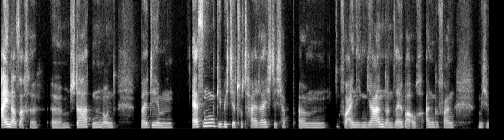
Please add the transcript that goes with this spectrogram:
einer Sache ähm, starten und bei dem Essen gebe ich dir total recht. Ich habe ähm, vor einigen Jahren dann selber auch angefangen, mich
